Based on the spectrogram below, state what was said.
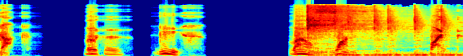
duck versus geese. Round one, fight!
